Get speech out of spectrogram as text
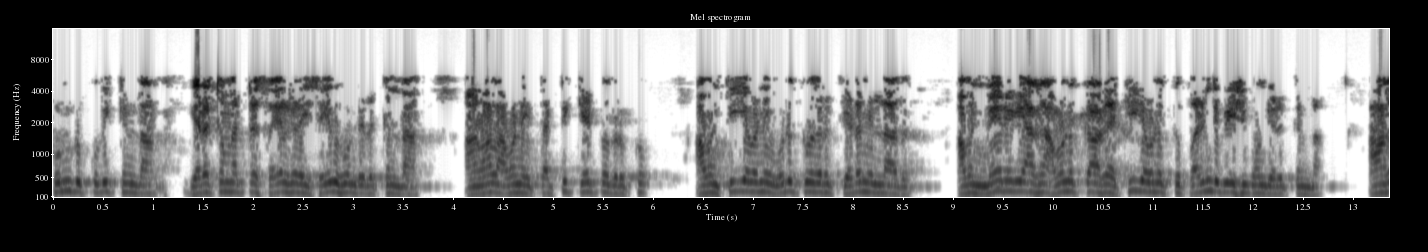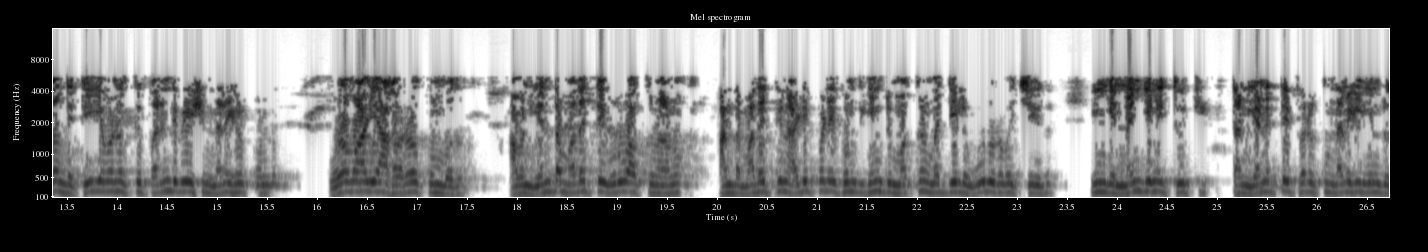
கொண்டு குவிக்கின்றான் இரக்கமற்ற செயல்களை செய்து கொண்டிருக்கின்றான். ஆனால் அவனை தட்டி கேட்பதற்கும் அவன் தீயவனை ஒடுக்குவதற்கு இடமில்லாது அவன் நேரடியாக அவனுக்காக தீயவனுக்கு பரிந்து பேசிக் கொண்டிருக்கின்றான். ஆக அந்த தீயவனுக்கு பரிந்து பேசும் நிலைகள் கொண்டு உளவாளியாக வரக்கும் போது அவன் எந்த மதத்தை உருவாக்கினானோ அந்த மதத்தின் அடிப்படை கொண்டு இன்று மக்கள் மத்தியில் ஊடுருவை செய்து இங்கே நஞ்சினை தூக்கி தன் எண்ணத்தை பெருக்கும் நிலைகள் இன்று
